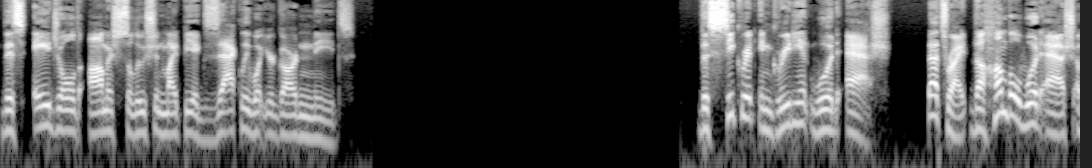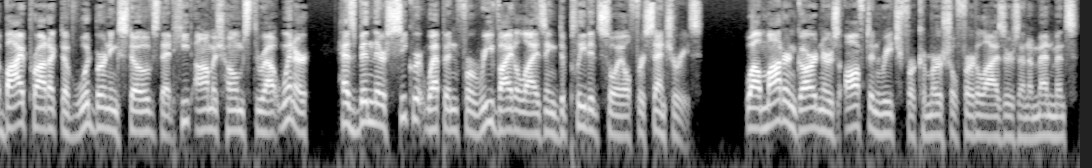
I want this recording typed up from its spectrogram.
this age-old Amish solution might be exactly what your garden needs. The secret ingredient wood ash. That's right, the humble wood ash, a byproduct of wood-burning stoves that heat Amish homes throughout winter, has been their secret weapon for revitalizing depleted soil for centuries. While modern gardeners often reach for commercial fertilizers and amendments,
